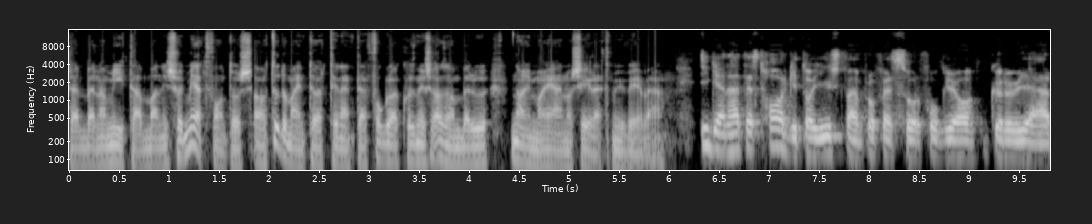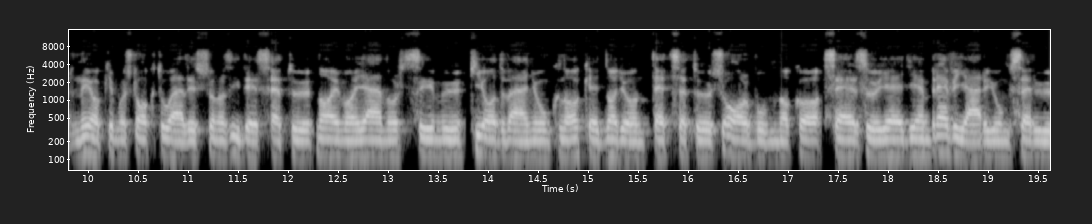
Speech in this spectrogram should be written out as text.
ebben a meetupban is, hogy miért fontos a tudománytörténettel foglalkozni, és azon belül Naima János életművével. Igen, hát ezt Hargitai István professzor fogja körüljárni, aki most aktuálisan az idézhető Naima János című kiadványunknak, egy nagyon tetszetős albumnak a szerzője, egy ilyen breviárium-szerű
